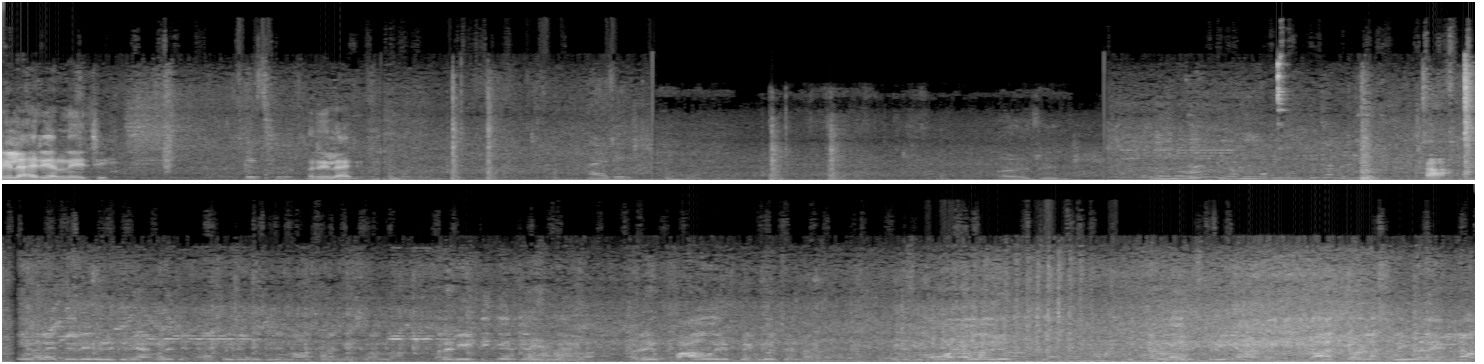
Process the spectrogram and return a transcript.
കിലോ അരി തന്നെ ചേച്ചി. ഒരു കിലോ അരി. അരി. ആ. നിങ്ങളെ തെറി വിളിച്ചിട്ട് ഞങ്ങൾ ചങ്ങനാശ്ശേരിയിൽ ഇവർ മാസം അന്വേഷിച്ച് വന്നാ അവരുടെ വീട്ടിൽ കയറി കഴിഞ്ഞ് വരിക അവിടെ ഒരു പാവ ഒരു ഒരു സ്ത്രീയാണ്. ബാക്കിയുള്ള സ്ത്രീകളെല്ലാം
